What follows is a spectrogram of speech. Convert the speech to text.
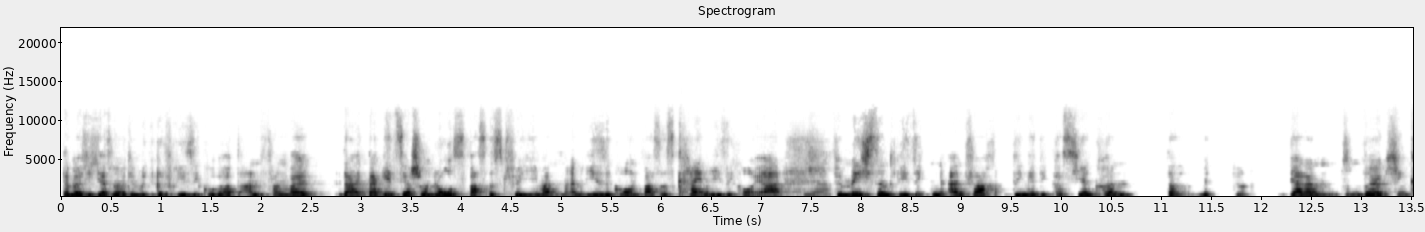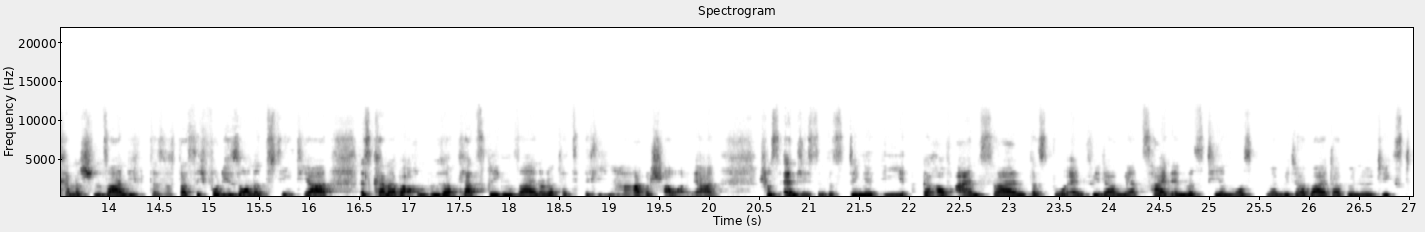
Da möchte ich erstmal mit dem Begriff Risiko überhaupt anfangen, weil da, da geht es ja schon los. Was ist für jemanden ein Risiko und was ist kein Risiko? Ja? ja. Für mich sind Risiken einfach Dinge, die passieren können. Mit, ja, dann so ein Wölkchen kann es schon sein, die, das, das sich vor die Sonne zieht, ja. Es kann aber auch ein böser Platzregen sein oder tatsächlich ein Hagelschauer, ja. Schlussendlich sind es Dinge, die darauf einzahlen, dass du entweder mehr Zeit investieren musst, mehr Mitarbeiter benötigst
